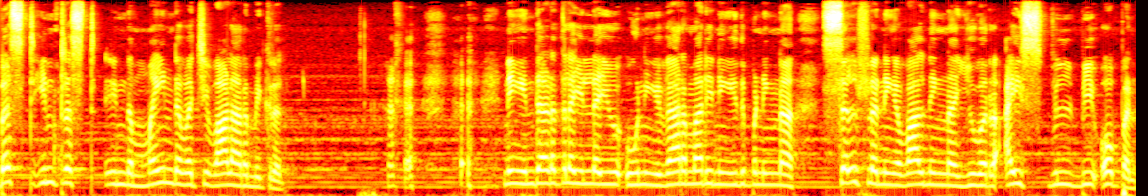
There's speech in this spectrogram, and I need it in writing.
பெஸ்ட் இன்ட்ரெஸ்ட் இந்த மைண்டை வச்சு வாழ ஆரம்பிக்கிறது. நீங்கள் இந்த இடத்துல இல்லை யூ நீங்கள் வேறு மாதிரி நீங்கள் இது பண்ணிங்கன்னா செல்ஃபில் நீங்கள் வாழ்ந்தீங்கன்னா your eyes will be open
